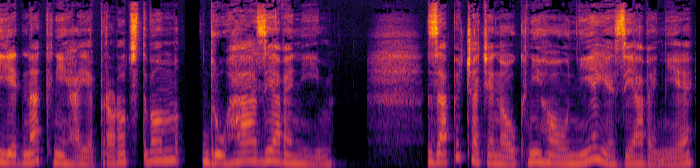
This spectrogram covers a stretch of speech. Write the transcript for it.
Jedna kniha je proroctvom, druhá zjavením. Zapečatenou knihou nie je zjavenie,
